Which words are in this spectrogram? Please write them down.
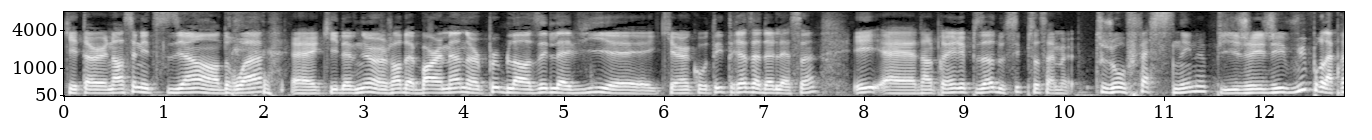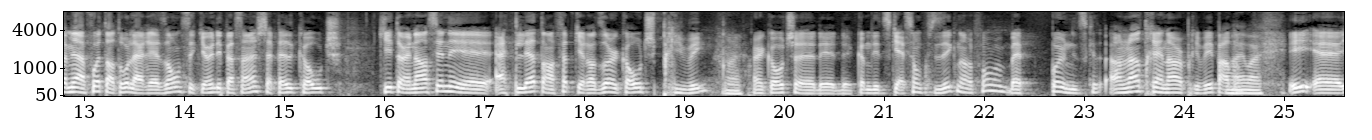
qui est un ancien étudiant en droit, euh, qui est devenu un genre de barman un peu blasé de la vie, euh, qui a un côté très adolescent. Et euh, dans le premier épisode aussi, puis ça, ça m'a toujours fasciné. Puis j'ai vu pour la première fois tantôt la raison, c'est qu'un des personnages s'appelle Coach qui est un ancien euh, athlète en fait qui est rendu un coach privé un coach euh, de, de- comme d'éducation physique dans le fond ben pas une éducation un entraîneur privé pardon Ouais, ouais. et euh,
